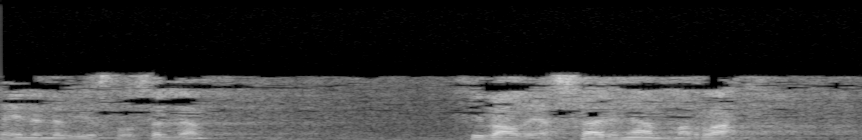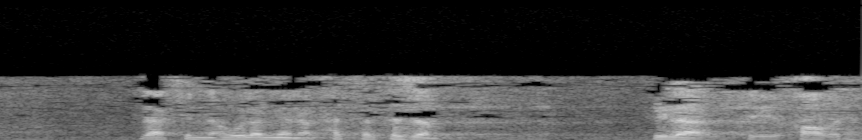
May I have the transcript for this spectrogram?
فإن النبي صلى الله عليه وسلم في بعض أسفاره نام مرات لكنه لم ينم حتى التزم بلال في إيقاظهم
